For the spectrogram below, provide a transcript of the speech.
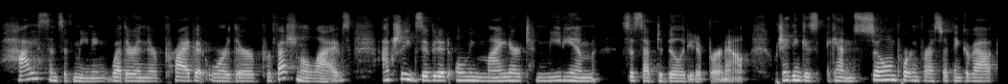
high sense of meaning, whether in their private or their professional lives, actually exhibited only minor to medium susceptibility to burnout, which I think is, again, so important for us to think about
